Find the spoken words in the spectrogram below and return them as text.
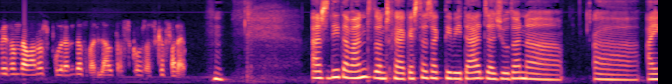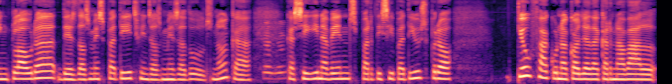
més endavant us podrem desvetllar altres coses que farem. Mm. Has dit abans doncs, que aquestes activitats ajuden a, a, a incloure des dels més petits fins als més adults, no? que, uh mhm. -huh. que siguin events participatius, però què ho fa que una colla de carnaval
